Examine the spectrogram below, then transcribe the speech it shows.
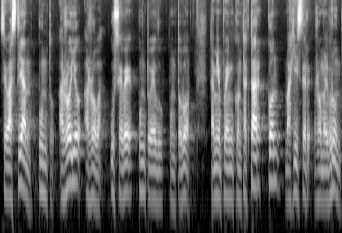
sebastián.arroyo.ucb.edu.bo. También pueden contactar con Magíster Rommel Brun,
